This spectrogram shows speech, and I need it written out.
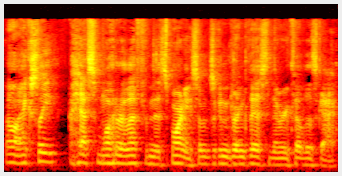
Oh, actually, I have some water left from this morning, so I'm just gonna drink this and then refill this guy.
